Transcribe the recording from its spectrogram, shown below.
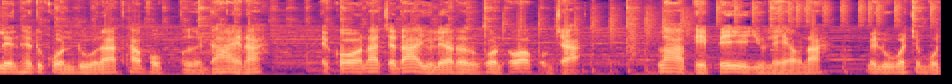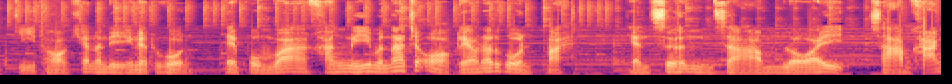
เล่นให้ทุกคนดูนะ ถ้าผมเปิดได้นะ แต่ก็น่าจะได้อยู่แล้วนะทุกคนเพราะว่าผมจะล่าเปเป้อยู่แล้วนะ ไม่รู้ว่าจะหมดกี่ทองแค่นั้นเองนะทุกคน แต่ผมว่าครั้งนี้มันน่าจะออกแล้วนะทุกคนมาแคนเซิล300 3ครั้ง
